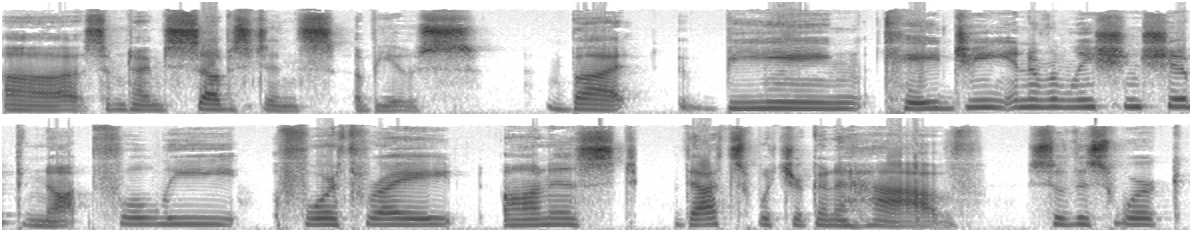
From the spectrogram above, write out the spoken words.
uh, sometimes substance abuse. But being cagey in a relationship, not fully forthright, honest, that's what you're going to have. So this work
